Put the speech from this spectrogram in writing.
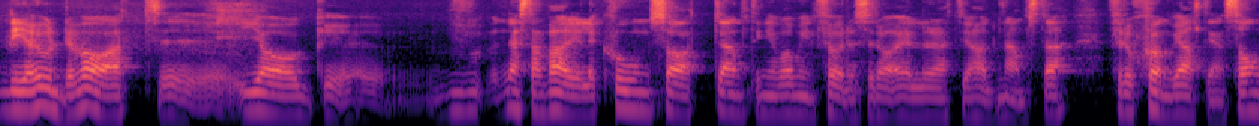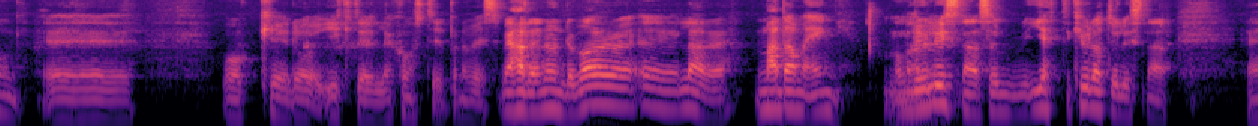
Det jag gjorde var att eh, jag eh, nästan varje lektion sa att det antingen var min födelsedag eller att jag hade namnsdag. För då sjöng vi alltid en sång. Och eh, då gick det lektionstid på något vis. Men jag hade en underbar eh, lärare, Madame Eng. Om du lyssnar så jättekul att du lyssnar. Eh,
